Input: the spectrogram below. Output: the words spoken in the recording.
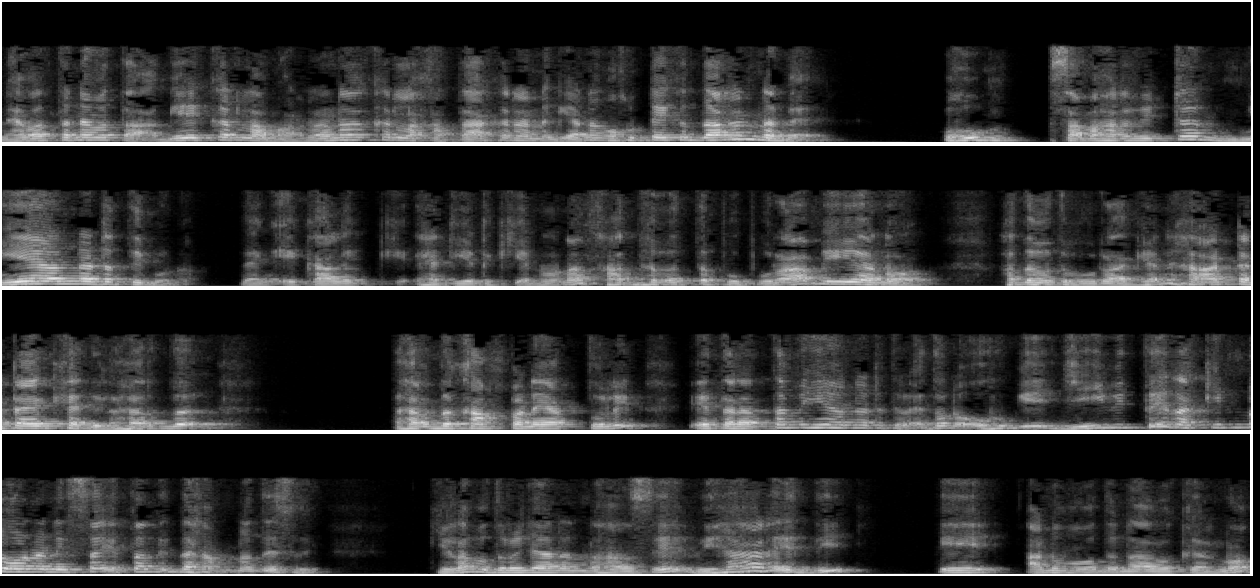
නැවත නැවත අගය කරලා වර්ණනා කරලා කතා කරන්න ගියා නම් ඔහුට ඒක දරන්න බෑ. ඔහු සමහර විට මිය යන්නට තිබුණා. දැන් ඒ කාලේ හැටියට කියනවා නම් හදවත පුපුරා මිය යනවා. හදවත පුපුරා කියන්නේ heart attack හැදිලා හෘද හෘද කම්පනයක් තුලින් ඒ තරත්ත මෙහියන්නට තියෙනවා. එතකොට ඔහුගේ ජීවිතේ රකින්න ඕන නිසා එතනදි දහම් නොදෙසුයි. කියලා බුදුරජාණන් වහන්සේ විහාරයේදී ඒ අනුමෝදනාව කරනවා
